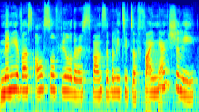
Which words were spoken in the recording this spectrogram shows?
Many of us also feel the responsibility to financially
